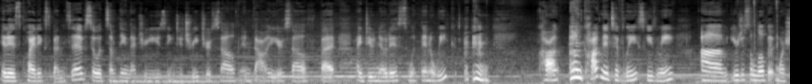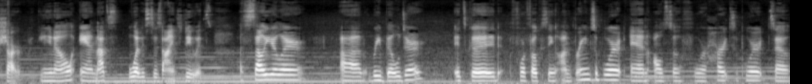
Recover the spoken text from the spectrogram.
It is quite expensive, so it's something that you're using to treat yourself and value yourself. But I do notice within a week, cognitively, excuse me, um, you're just a little bit more sharp, you know, and that's what it's designed to do. It's a cellular um, rebuilder. It's good for focusing on brain support and also for heart support. So,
